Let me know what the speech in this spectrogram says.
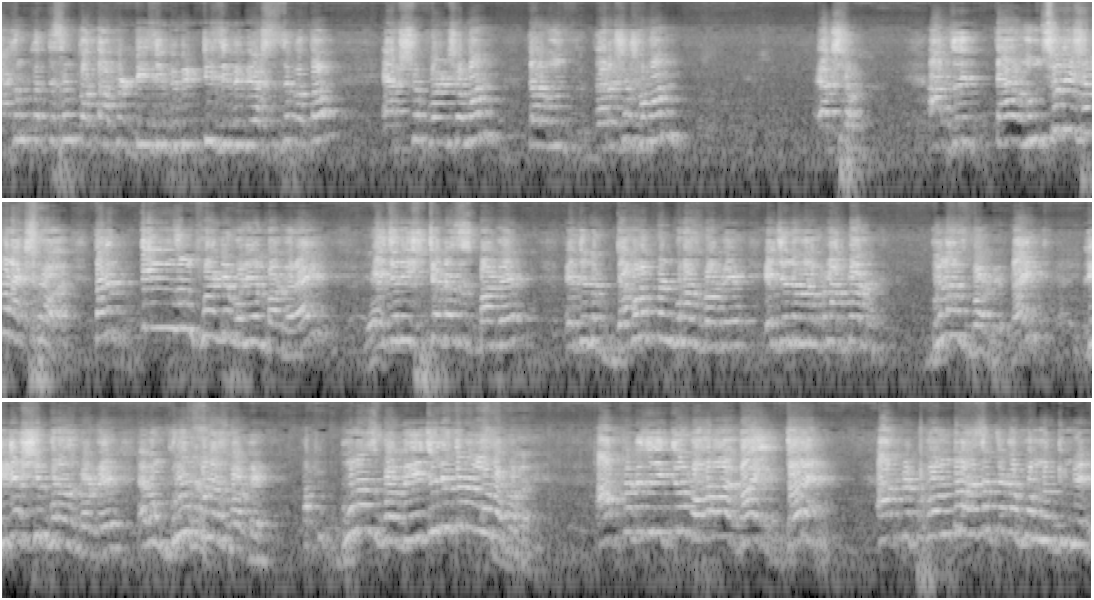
এখন করতেছেন কত? আপনার ডিজিবিবি টিজিবিবি আসতেছে কত? একশো পয়েন্ট সমান তার তেরোশো সমান একশো। আর যদি তার উনচল্লিশ সমান একশো হয় তাহলে তিনজন পয়েন্টের ভলিউম বাড়বে রাইট এই জন্য স্ট্যাটাস বাড়বে এই জন্য ডেভেলপমেন্ট বোনাস বাড়বে এই জন্য মনে করেন আপনার বোনাস বাড়বে রাইট লিডারশিপ বোনাস বাড়বে এবং গ্রুপ বোনাস বাড়বে আপনি বোনাস বাড়বে এই জন্যই তুমি মনে পাবেন আপনাকে যদি কেউ বলা হয় ভাই ধরেন আপনি পনেরো হাজার টাকা পণ্য কিনবেন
